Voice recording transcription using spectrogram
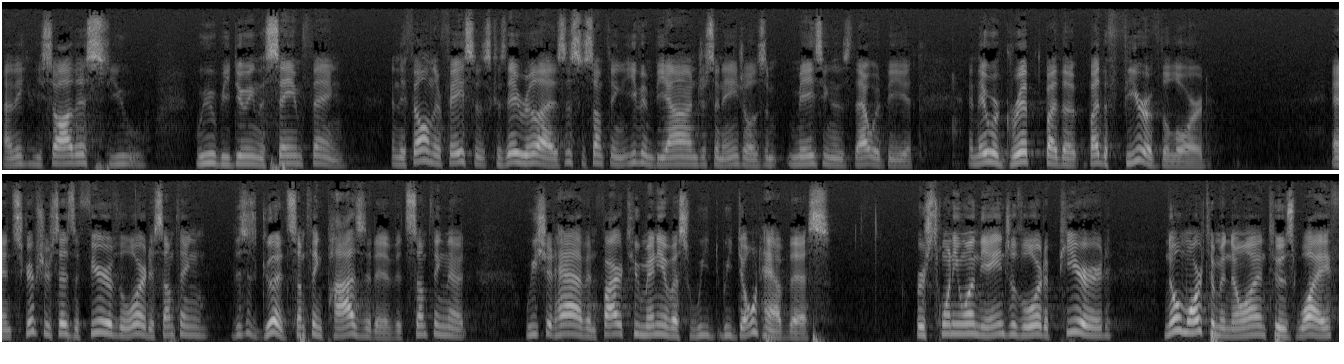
I think if you saw this, you, we would be doing the same thing. And they fell on their faces because they realized this was something even beyond just an angel, as amazing as that would be. And they were gripped by the, by the fear of the Lord. And Scripture says the fear of the Lord is something, this is good, something positive. It's something that we should have, and far too many of us, we, we don't have this. Verse 21 The angel of the Lord appeared no more to Manoah and to his wife.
